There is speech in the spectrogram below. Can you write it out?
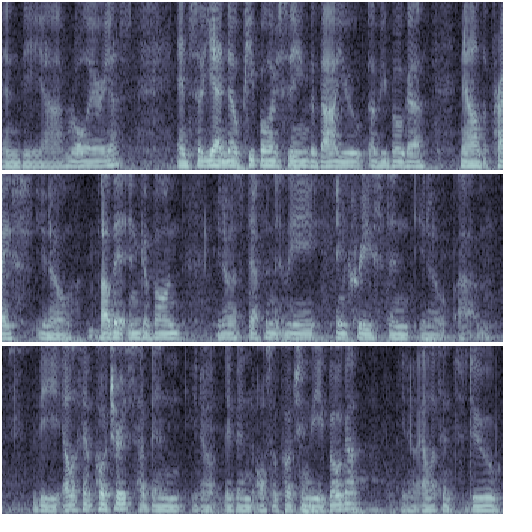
in the uh, rural areas, and so yeah, no, people are seeing the value of iboga now. The price, you know, of it in Gabon, you know, has definitely increased, and you know, um, the elephant poachers have been, you know, they've been also poaching the iboga. You know, elephants do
